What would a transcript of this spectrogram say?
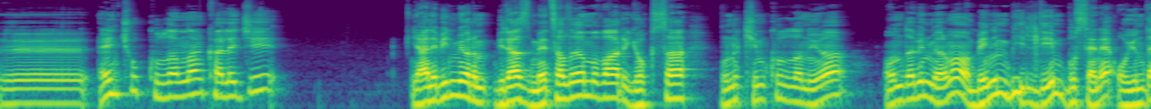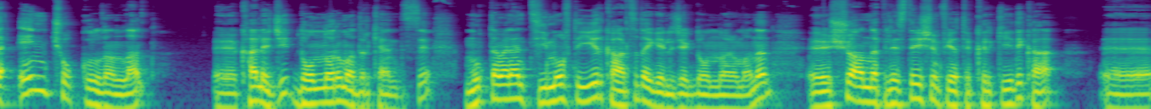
e, en çok kullanılan kaleci yani bilmiyorum biraz metalığı mı var yoksa bunu kim kullanıyor onu da bilmiyorum ama benim bildiğim bu sene oyunda en çok kullanılan e, kaleci Donnarumma'dır kendisi. Muhtemelen Team of the Year kartı da gelecek Donnarumma'nın. E, şu anda PlayStation fiyatı 47k. E,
